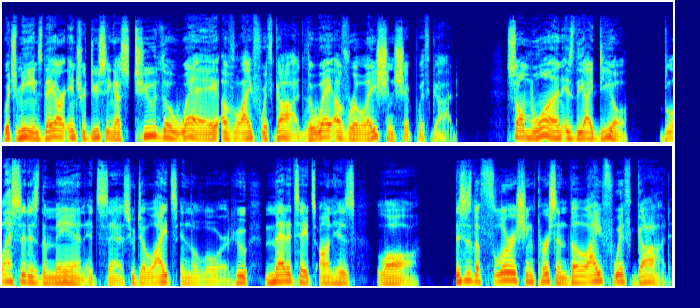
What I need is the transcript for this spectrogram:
which means they are introducing us to the way of life with God, the way of relationship with God. Psalm 1 is the ideal. Blessed is the man, it says, who delights in the Lord, who meditates on his law. This is the flourishing person, the life with God.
